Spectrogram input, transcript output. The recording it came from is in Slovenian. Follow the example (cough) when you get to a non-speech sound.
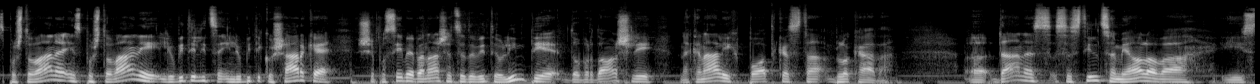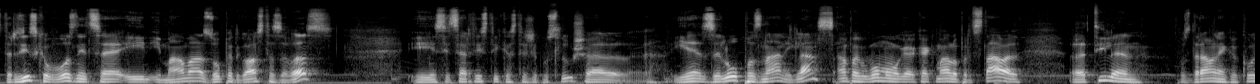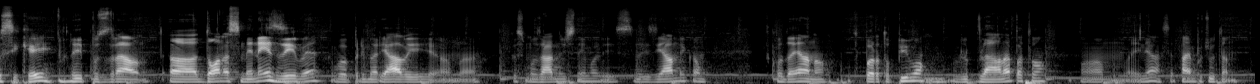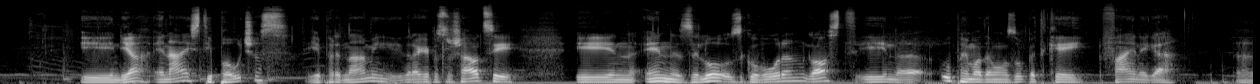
Spoštovane in spoštovani, ljubitelice in ljubitelji košarke, še posebej pa naše CD-vite Olimpije, dobrodošli na kanalih podcasta Blokada. Eh, danes se stilcem javljava iz Trzinske obvoznice in imamo zopet gosta za vas. In sicer tisti, ki ste že poslušali, je zelo poznani glas, ampak bomo ga kaj malo predstavili. Eh, Tilen, pozdravljen, kako si kaj? Lep pozdrav. Uh, danes me ne zebe v primerjavi, um, ko smo zadnjič snemali z, z Jamnikom. Tako da, ja, no, odprto pivo, ljubljena pa to. Um, in ja, se fajn počutim. In ja, enajsti polčas je pred nami, dragi poslušalci, in en zelo zgovoren gost. In uh, upajmo, da bomo zopet kaj fajnega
